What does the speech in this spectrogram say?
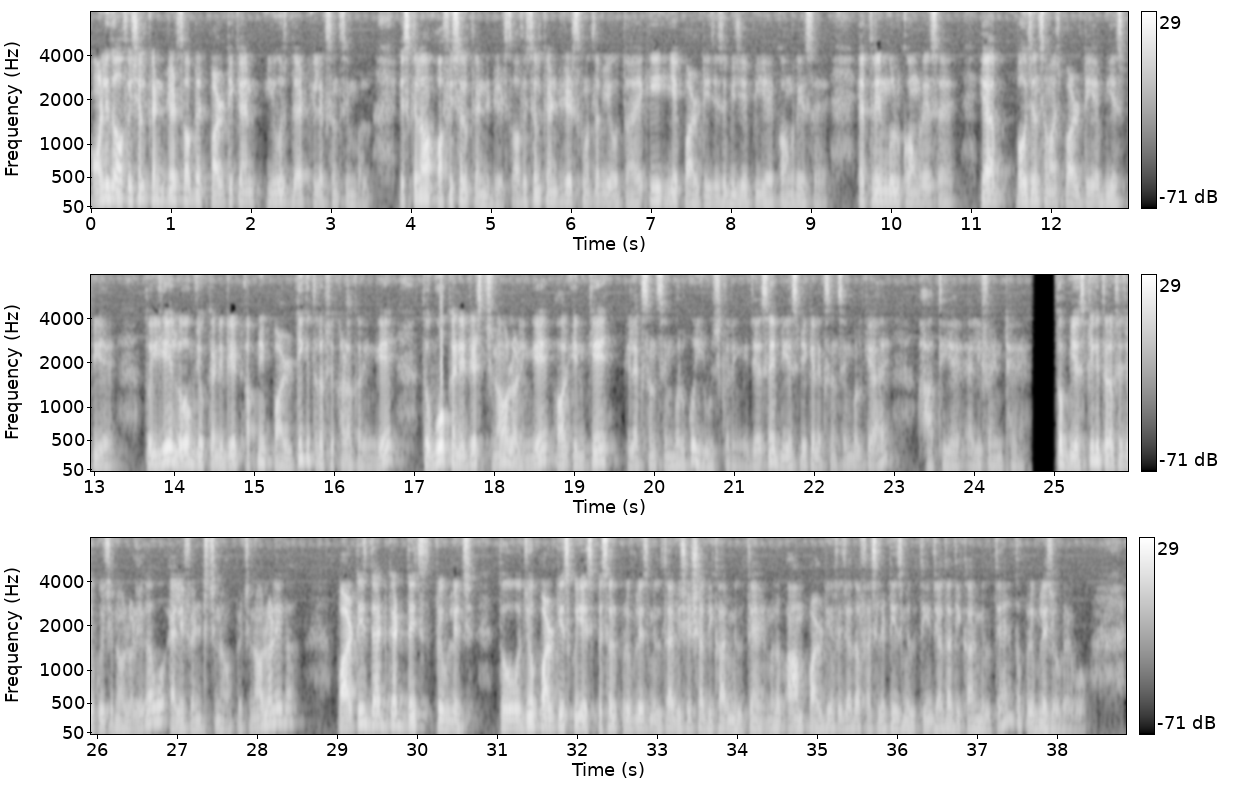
Only the official candidates of that party can use that election symbol इसके अलावा ऑफिशियल कैंडिडेट्स ऑफिशियल कैंडिडेट्स का मतलब ये होता है कि ये पार्टी, जैसे बीजेपी है, कांग्रेस है, या तृणमूल कांग्रेस है, या बहुजन समाज पार्टी है बीएसपी है तो ये लोग जो कैंडिडेट अपनी पार्टी की तरफ़ से खड़ा करेंगे तो वो कैंडिडेट्स चुनाव लड़ेंगे और इनके इलेक्शन सिंबल को यूज़ करेंगे। जैसे बीएसपी का इलेक्शन सिंबल क्या है? हाथी है एलिफेंट है। तो बीएसपी की तरफ़ से जो कोई चुनाव लड़ेगा, वो एलिफेंट चुनाव पर चुनाव लड़ेगा। Parties that get this privilege तो जो पार्टीज़ को ये स्पेशल प्रिवलेज मिलता है, विशेषाधिकार मिलते हैं मतलब आम पार्टियों से ज़्यादा फैसिलिटीज़ मिलती हैं, ज़्यादा अधिकार मिलते हैं तो प्रिवलेज हो गए वो।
